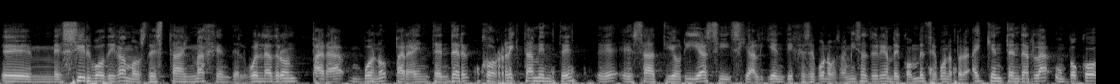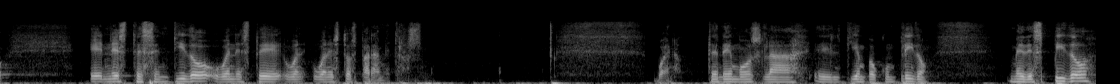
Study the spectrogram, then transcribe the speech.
Eh, me sirvo digamos de esta imagen del buen ladrón para bueno para entender correctamente esa teoría si, si alguien dijese bueno pues a mí esa teoría me convence bueno pero hay que entenderla un poco en este sentido o en, este, o en estos parámetros. Bueno, tenemos el tiempo cumplido. Me despido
